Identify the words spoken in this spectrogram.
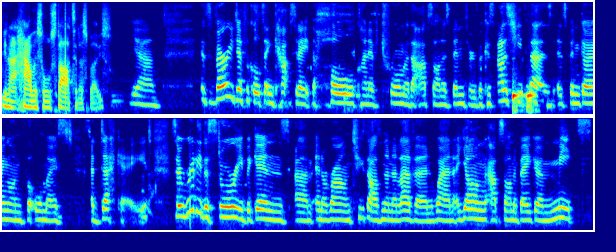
you know how this all started, I suppose. Yeah, it's very difficult to encapsulate the whole kind of trauma that Apsana has been through because, as she says, it's been going on for almost a decade. So, really, the story begins um, in around 2011 when a young Apsana Begum meets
